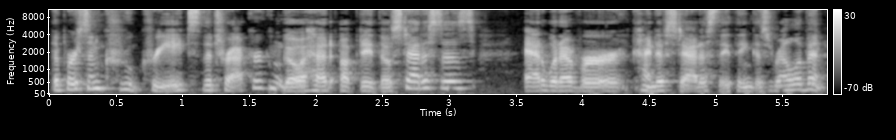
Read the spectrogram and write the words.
The person who creates the tracker can go ahead, update those statuses, add whatever kind of status they think is relevant,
